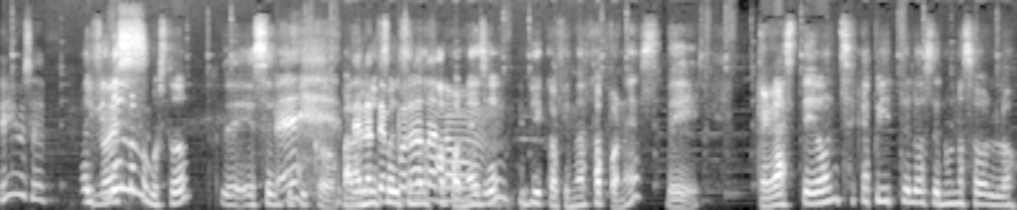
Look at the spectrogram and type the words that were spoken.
Sí, o sea. El final no me gustó. Es el eh, típico. para mí fue el final japonés, güey. Típico final japonés de Cagaste 11 capítulos en uno solo.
